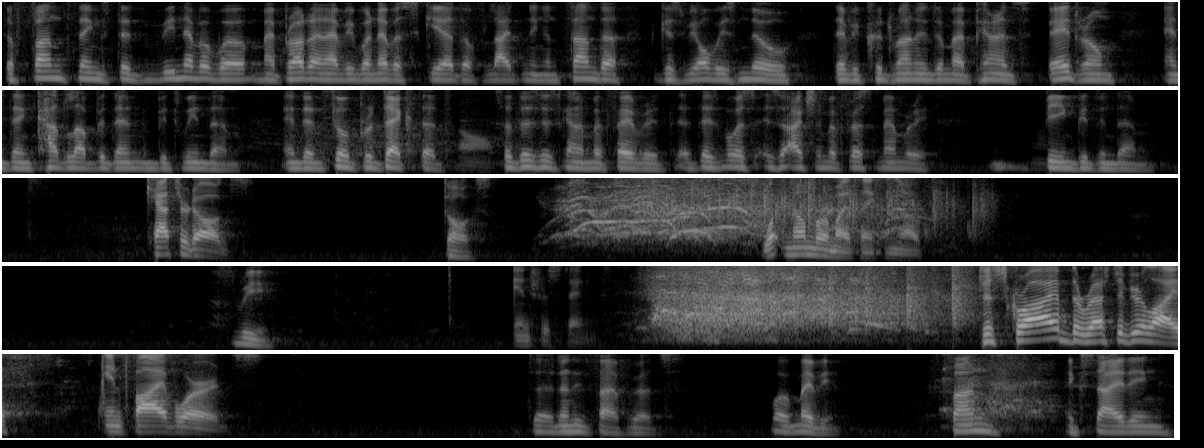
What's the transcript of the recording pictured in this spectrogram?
the fun things that we never were, my brother and I, we were never scared of lightning and thunder because we always knew that we could run into my parents' bedroom and then cuddle up with them in between them and then feel protected. So this is kind of my favorite. Uh, This was is actually my first memory being between them. Cats or dogs? Dogs. What number am I thinking of? Three. Interesting. Describe the rest of your life in five words. I don't need five words. Well, maybe. Fun, exciting,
